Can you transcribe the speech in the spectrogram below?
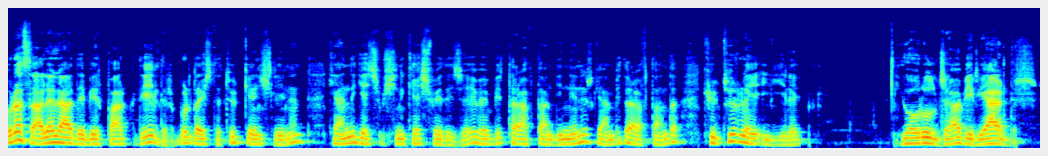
Burası alelade bir park değildir. Burada işte Türk gençliğinin kendi geçmişini keşfedeceği ve bir taraftan dinlenirken bir taraftan da kültürle ilgili yorulacağı bir yerdir.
